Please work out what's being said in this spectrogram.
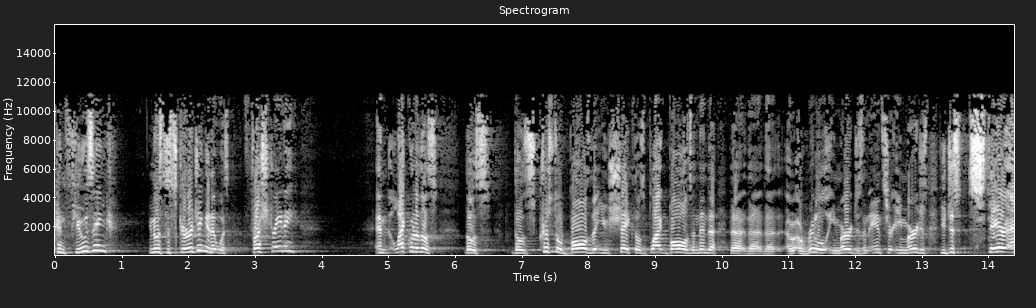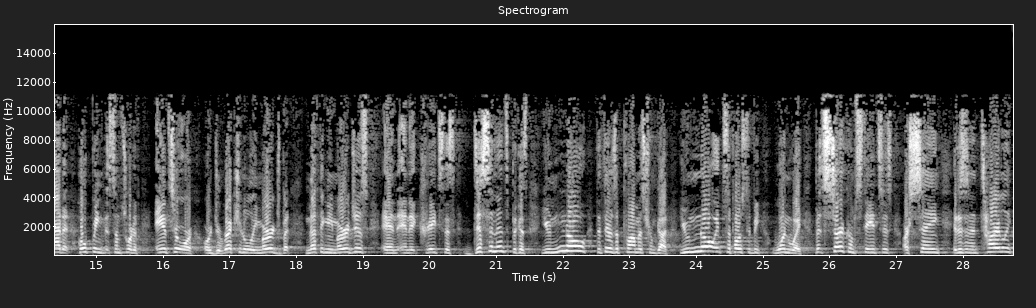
confusing and it was discouraging and it was frustrating? And like one of those, those those crystal balls that you shake, those black balls, and then the, the, the, the, a riddle emerges, an answer emerges. You just stare at it, hoping that some sort of answer or, or direction will emerge, but nothing emerges, and, and it creates this dissonance because you know that there's a promise from God. You know it's supposed to be one way, but circumstances are saying it is an entirely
